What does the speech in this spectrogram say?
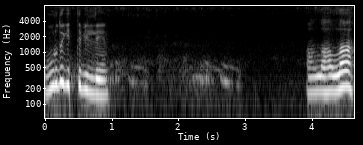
Vurdu gitti bildiğin. Allah Allah.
